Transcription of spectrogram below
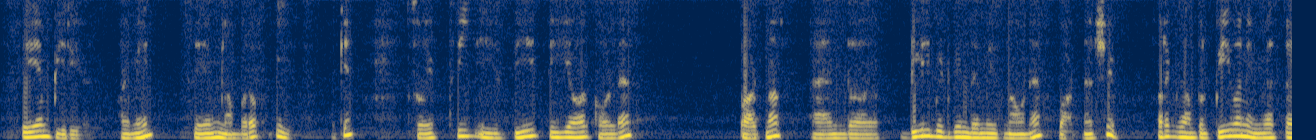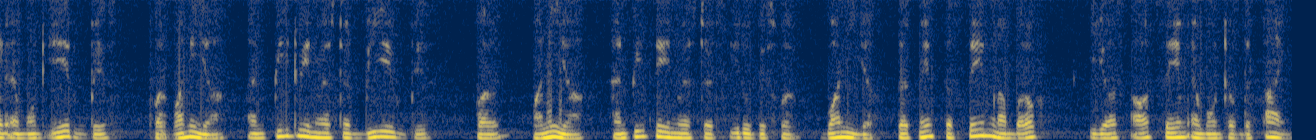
same period. I mean same number of years. Okay? So if 3 is the 3 are called as partners and the deal between them is known as partnership. For example, P1 invested amount A rupees for one year and P2 invested B rupees for one year and P3 invested C rupees for one year. That means the same number of years or same amount of the time.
